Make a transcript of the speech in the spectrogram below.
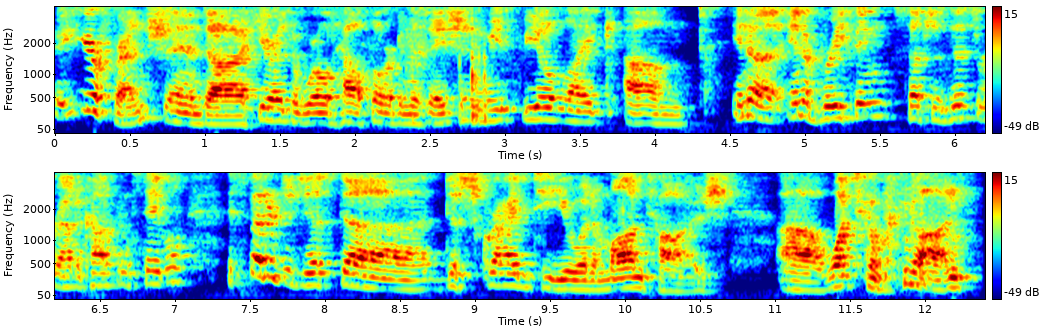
you're French, and uh, here at the World Health Organization, we feel like um, in a in a briefing such as this around a conference table, it's better to just uh, describe to you in a montage Uh, what's going on?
